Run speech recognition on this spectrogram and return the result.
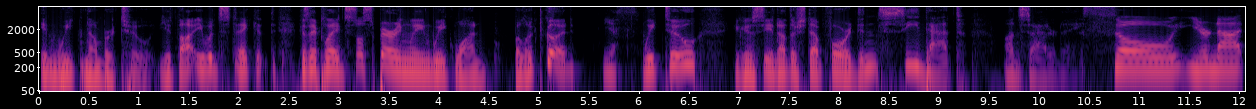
in week number two. You thought you would stake it because they played so sparingly in week one, but looked good. Yes. Week two, you're going to see another step forward. Didn't see that on Saturday. So you're not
